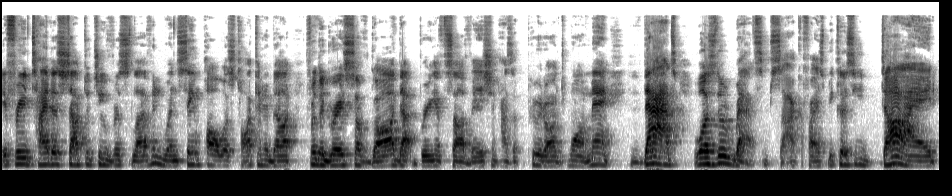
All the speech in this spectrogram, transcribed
If read Titus chapter 2 verse 11, when St. Paul was talking about for the grace of God that bringeth salvation has appeared unto all men, that was the ransom sacrifice because he died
